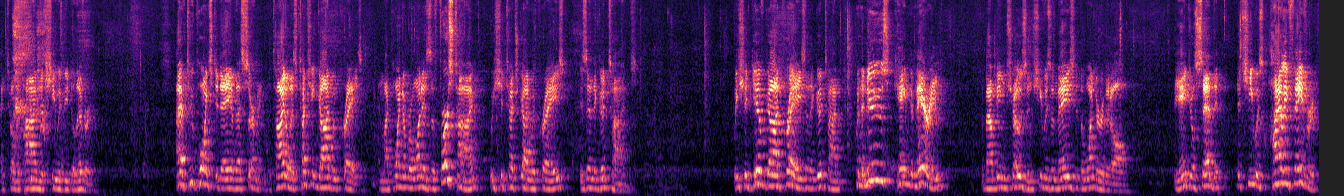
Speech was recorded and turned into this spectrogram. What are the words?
until the time that she would be delivered. I have two points today of this sermon. The title is Touching God with Praise. And my point number one is the first time we should touch God with praise is in the good times. We should give God praise in the good times. When the news came to Mary about being chosen, she was amazed at the wonder of it all. The angel said that, that she was highly favored.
